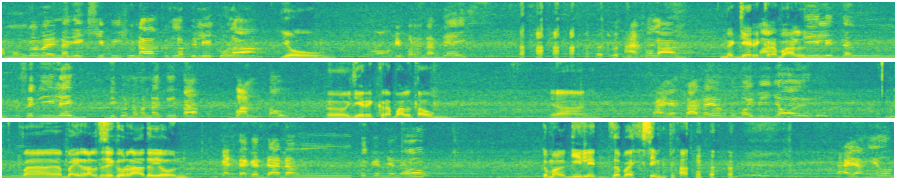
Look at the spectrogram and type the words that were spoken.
Among gamay nag-exhibition na kasla pelikula. Yun. Oh, di Fernandez. Aso lang. Nag-Jerry Crabal. Sa gilid ng sa gilid, di ko naman nakita. Baltaw. Oh, Jerry Crabaltog. Yan. Sayang sana yun kung may video. eh. Pa, viral sigurado yon. Ganda-ganda ng kaganyan oh. Tumagilid sa simplang. Sayang yun.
